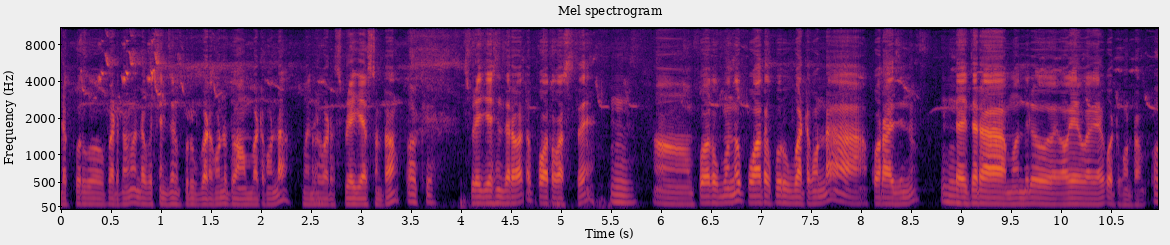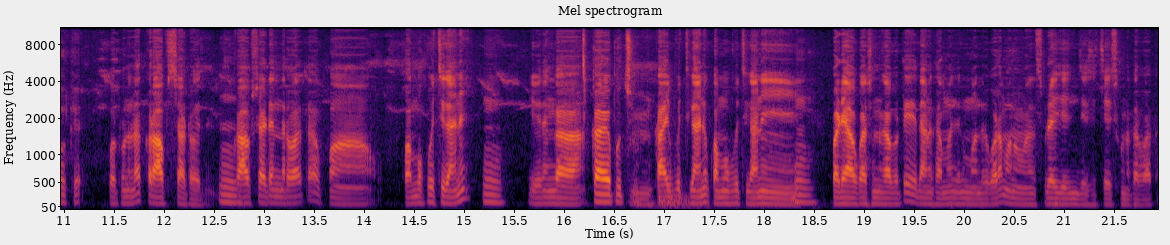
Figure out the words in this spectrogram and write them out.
డెప్ప పురుగు పెడతాము డెప్ప చిన్న చిన్న పురుగు పడకుండా దోమ పడకుండా మందులు కూడా స్ప్రే చేస్తుంటాం. ఓకే. స్ప్రే చేసిన తర్వాత పూత వస్తుంది. మ్మ్. ఆ, పూతకు ముందు పూత పురుగు పట్టకుండా కొరాజిన్ తదితర మందులు వగైరా వగైరా కొట్టుకుంటాం. ఓకే. కొట్టుకున్న క్రాప్ స్టార్ట్ అవుతుంది క్రాప్ స్టార్ట్ అయిన తర్వాత కొమ్మ పుచ్చి కానీ. ఈ విధంగా కాయపుచ్చు ఉమ్, కాయ పుచ్చి కానీ కొమ్మ పుచ్చి కానీ. పడే అవకాశం ఉంది కాబట్టి దానికి సంబంధించిన మందులు కూడా మనం స్ప్రే చేసి చేసుకున్న తర్వాత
